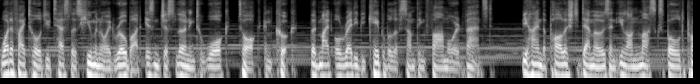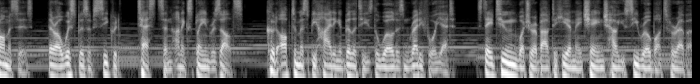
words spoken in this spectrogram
What if I told you Tesla's humanoid robot isn't just learning to walk, talk, and cook, but might already be capable of something far more advanced? Behind the polished demos and Elon Musk's bold promises, there are whispers of secret tests and unexplained results. Could Optimus be hiding abilities the world isn't ready for yet? Stay tuned, what you're about to hear may change how you see robots forever.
